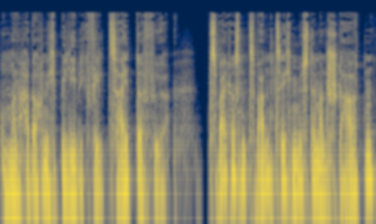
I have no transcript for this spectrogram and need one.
Und man hat auch nicht beliebig viel Zeit dafür. 2020 müsste man starten,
